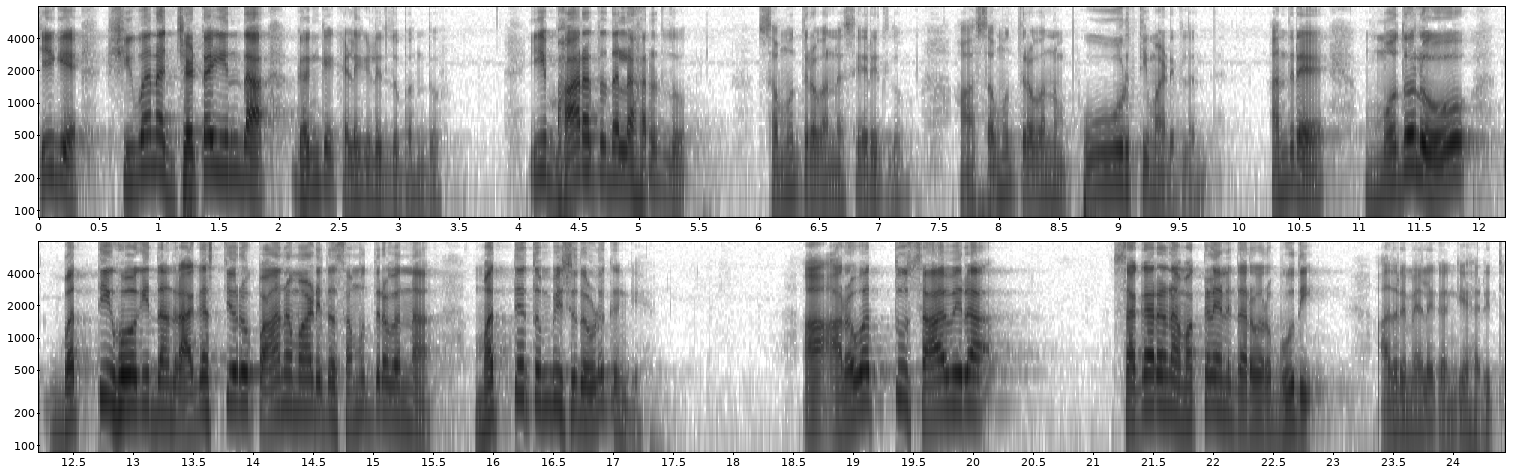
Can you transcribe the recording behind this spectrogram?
ಹೀಗೆ ಶಿವನ ಜಟೆಯಿಂದ ಗಂಗೆ ಕೆಳಗಿಳಿದ್ಲು ಬಂದು ಈ ಭಾರತದಲ್ಲಿ ಹರಿದ್ಲು, ಸಮುದ್ರವನ್ನು ಸೇರಿದ್ಲು. ಆ ಸಮುದ್ರವನ್ನು ಪೂರ್ತಿ ಮಾಡಿದ್ಲಂತೆ. ಅಂದರೆ ಮೊದಲು ಬತ್ತಿ ಹೋಗಿದ್ದ, ಅಂದರೆ ಅಗಸ್ತ್ಯರು ಪಾನ ಮಾಡಿದ ಸಮುದ್ರವನ್ನು ಮತ್ತೆ ತುಂಬಿಸಿದವಳು ಗಂಗೆ. ಆ ಅರವತ್ತು ಸಾವಿರ ಸಗರನ ಮಕ್ಕಳೇನಿದ್ದಾರೆ ಅವರ ಬೂದಿ, ಅದರ ಮೇಲೆ ಗಂಗೆ ಹರಿತು.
